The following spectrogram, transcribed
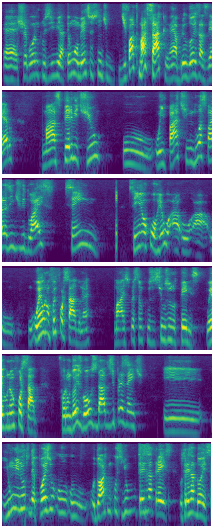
é, chegou inclusive até um momento assim, de, de fato massacre, né? abriu 2 a 0 mas permitiu o, o empate em duas falhas individuais sem, sem ocorrer o, a, a, o, o erro não foi forçado, né? Uma expressão que se usa no tênis, o erro não forçado. Foram dois gols dados de presente. E, e um minuto depois o, o, o Dortmund conseguiu o 3 a 3 o 3 a 2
